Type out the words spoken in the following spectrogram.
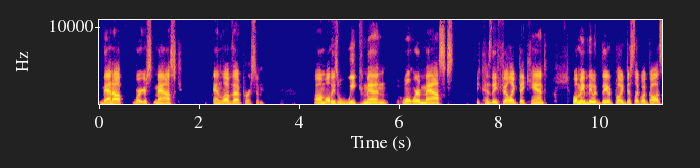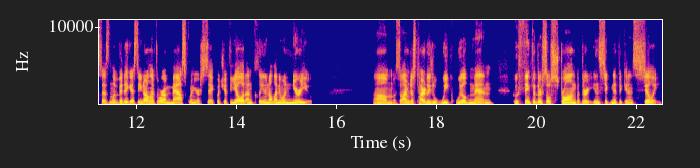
man up wear your mask and love that person um all these weak men who won't wear masks because they feel like they can't well, maybe they would they would probably dislike what God says in Leviticus. You not only have to wear a mask when you're sick, but you have to yell at unclean and not let anyone near you. Um, so I'm just tired of these weak-willed men who think that they're so strong, but they're insignificant and silly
